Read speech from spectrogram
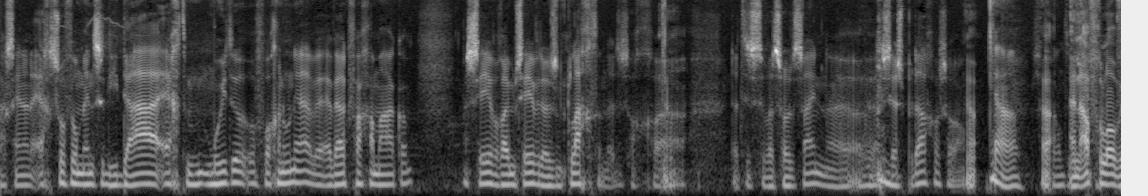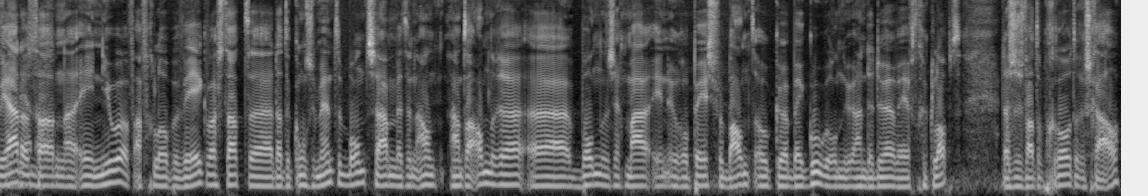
er zijn er echt zoveel mensen die daar echt moeite voor gaan doen, hè, werk van gaan maken. Maar zeven, ruim 7000 klachten, dat is toch, Ja. Dat is, wat zou het zijn, Eh, zes per dag of zo. Ja. Ja, en afgelopen jaar, dat is dan eh, een nieuwe, of afgelopen week was dat, eh, dat de Consumentenbond samen met een aan- aantal andere eh, bonden, zeg maar, in Europees verband ook eh, bij Google nu aan de deur weer heeft geklopt. Dat is dus wat op grotere schaal.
